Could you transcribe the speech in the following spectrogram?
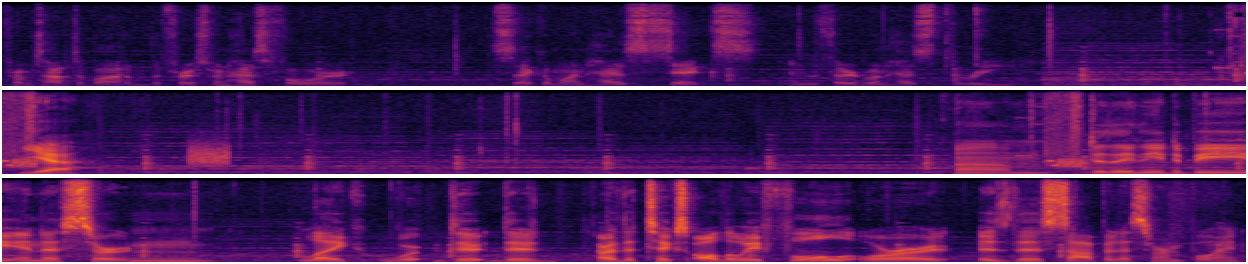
from top to bottom. The first one has four. The second one has six, and the third one has three. Yeah. Um, do they need to be in a certain, like, where, they're, they're, are the ticks all the way full, or is this stop at a certain point?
